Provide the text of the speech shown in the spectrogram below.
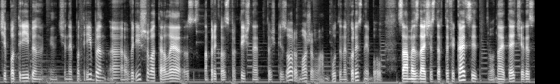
чи потрібен він, чи не потрібен, е, вирішувати, але, наприклад, з практичної точки зору може вам бути некорисний, бо саме здача сертифікації вона йде через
